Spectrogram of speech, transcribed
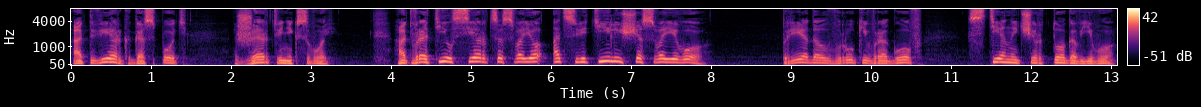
Отверг Господь жертвенник свой, отвратил сердце свое от святилища своего, предал в руки врагов стены чертогов его.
